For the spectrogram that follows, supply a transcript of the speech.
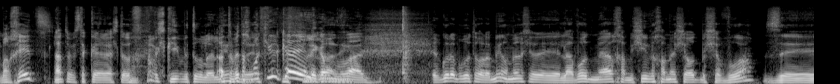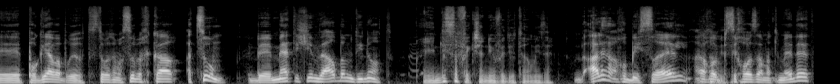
מלחיץ? למה אתה מסתכל עליי שאתה משקיעים מטורללים? אתה בטח מכיר כאלה כמובן. ארגון הבריאות העולמי אומר שלעבוד מעל 55 שעות בשבוע זה פוגע בבריאות. זאת אומרת הם עשו מחקר עצום ב-194 מדינות. אין לי ספק שאני עובד יותר מזה. א' אנחנו בישראל אנחנו בפסיכוזה מתמדת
